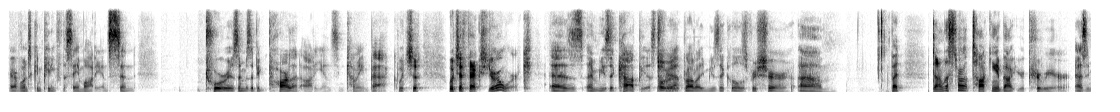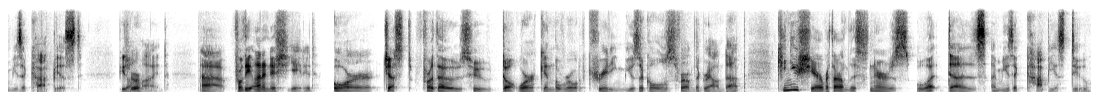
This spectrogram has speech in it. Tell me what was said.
everyone's competing for the same audience, and tourism is a big part of that audience and coming back, which uh, which affects your work as a music copyist Oh, for yeah. Broadway musicals for sure. Um, but Don, let's start talking about your career as a music copyist, if you Sure. don't mind. Uh, for the uninitiated, or just for those who don't work in the world of creating musicals from the ground up, can you share with our listeners what does a music copyist do?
